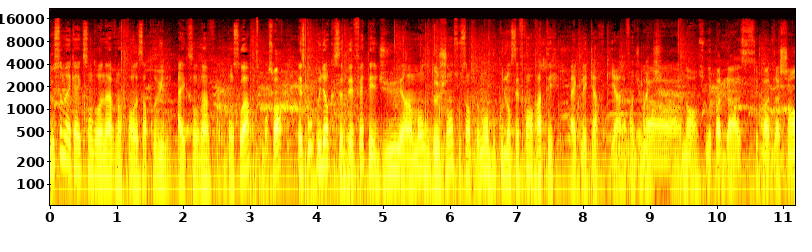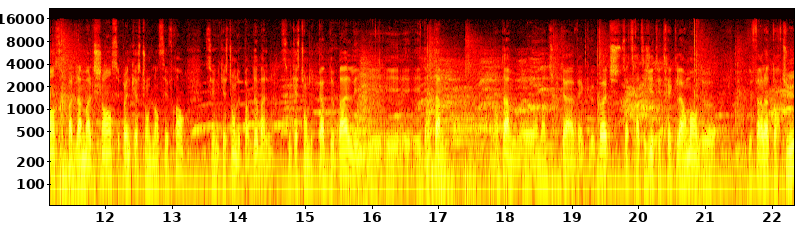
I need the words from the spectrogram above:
Nous sommes avec Alexandre Nave, l'entraîneur de Sartreville. Alexandre Nave, bonsoir. Bonsoir. Est-ce qu'on peut dire que cette défaite est due à un manque de chance ou simplement beaucoup de lancers francs ratés avec l'écart qu'il y a à la fin du match Non, ce n'est pas de la, c'est pas de la chance, c'est pas de la malchance, c'est pas une question de lancer franc, c'est une question de perte de balle. C'est une question de perte de balle et, d'entame. Euh, on en discutait avec le coach. Cette stratégie était très clairement de de faire la tortue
